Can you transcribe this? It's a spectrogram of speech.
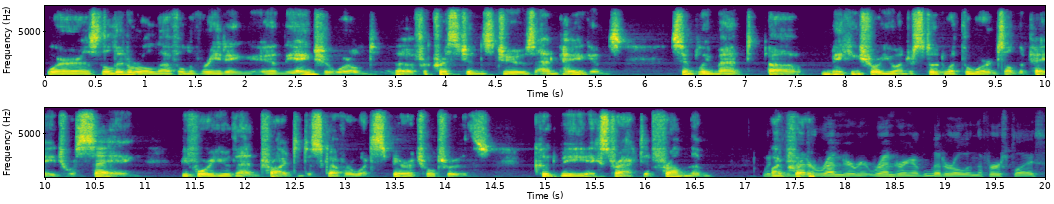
whereas the literal level of reading in the ancient world uh, for Christians, Jews, and pagans simply meant uh, making sure you understood what the words on the page were saying before you then tried to discover what spiritual truths could be extracted from them. Which by is a better render, rendering of literal in the first place.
